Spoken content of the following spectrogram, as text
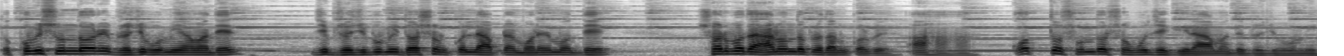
তো খুবই সুন্দর এই ব্রজভূমি আমাদের, যে ব্রজভূমি দর্শন করলে আপনার মনের মধ্যে সর্বদা আনন্দ প্রদান করবে। আহা হা। কত সুন্দর সবুজে ঘেরা আমাদের ব্রজভূমি।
